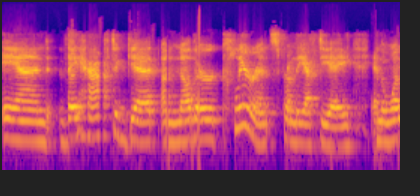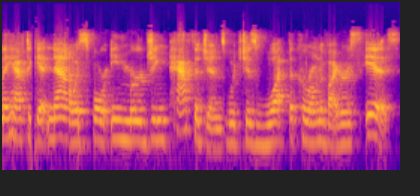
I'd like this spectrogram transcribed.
and they have to get another clearance from the FDA. And the one they have to get now is for emerging pathogens, which is what the coronavirus is.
